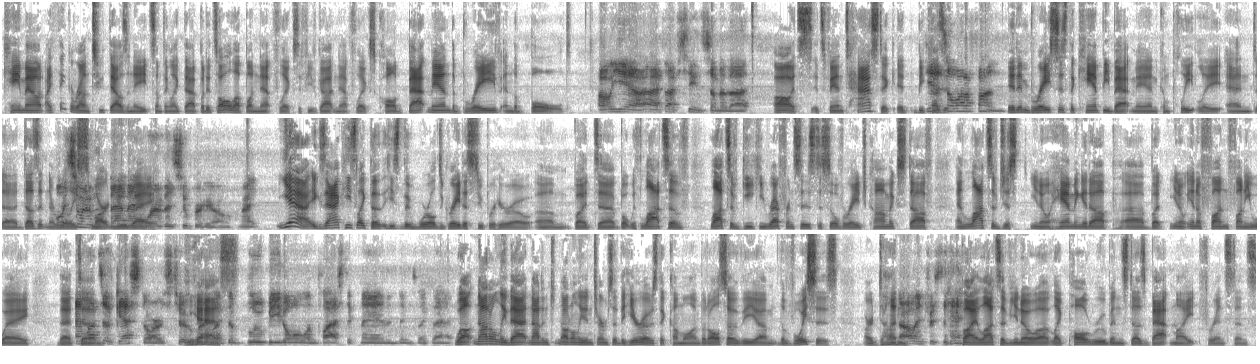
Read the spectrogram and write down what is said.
came out I think around 2008 something like that, but it's all up on Netflix if you've got Netflix called Batman the Brave and the Bold. Oh yeah, I've I've seen some of that. Oh, it's it's fantastic. It Yeah, because it's a lot of fun. it embraces the campy Batman completely and uh, does it in a Well, really sort smart of new way. More of a superhero, right? Yeah, exact. He's like the he's the world's greatest superhero, um, but uh, but with lots of lots of geeky references to Silver Age comic stuff and lots of just you know hamming it up, uh, but you know in a fun, funny way. That And um, lots of guest stars too. right? Like the Blue Beetle and Plastic Man and things like that. Well, not only that, not in, not only in terms of the heroes that come on, but also the um, the voices are done Oh, interesting. by lots of you know, uh, like Paul Reubens does Batmite, for instance,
